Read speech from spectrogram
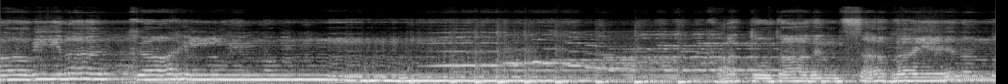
നവീനക്കാരിൽ കാത്തുതാതൻ സഭയെ നന്ന.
